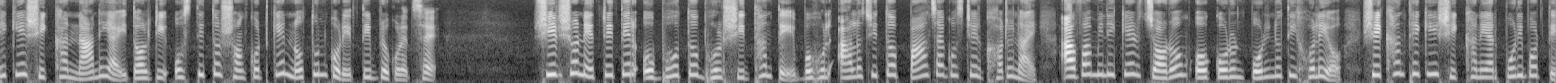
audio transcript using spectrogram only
থেকে শিক্ষা না নেয়াই দলটি অস্তিত্ব সংকটকে নতুন করে তীব্র করেছে। শীর্ষ নেতৃত্বের অব্যাহত ভুল সিদ্ধান্তে বহুল আলোচিত পাঁচ আগস্টের ঘটনায় আওয়ামী লীগের চরম ও করুণ পরিণতি হলেও সেখান থেকেই শিক্ষা নেয়ার পরিবর্তে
